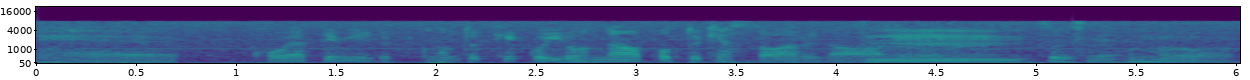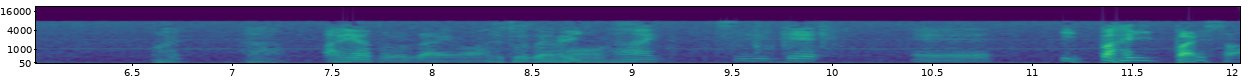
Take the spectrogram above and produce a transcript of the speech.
えー、こうやって見ると、本当結構いろんなポッドキャストあるなぁう。そうですね。うん。はい。あありがとうございありがます。とうございます。はい。続いて、えー、いっぱいいっぱいさん。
